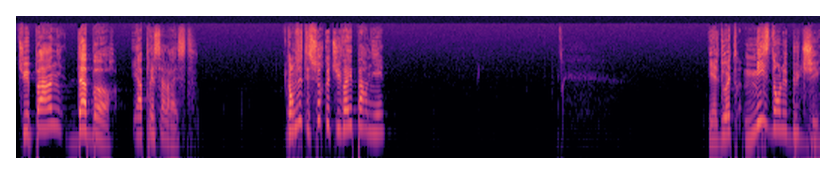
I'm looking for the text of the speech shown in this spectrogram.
Tu épargnes d'abord. Et après ça, le reste. Comme ça, tu es sûr que tu vas épargner. et elle doit être mise dans le budget.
